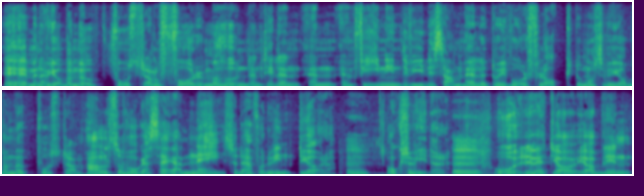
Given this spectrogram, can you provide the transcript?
Eh, Men när vi jobbar med uppfostran och forma hunden till en, en, en fin individ i samhället och i vår flock, då måste vi jobba med uppfostran. Alltså våga säga nej, så där får du inte göra. Och så vidare. Och du vet, jag, jag blir, en-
